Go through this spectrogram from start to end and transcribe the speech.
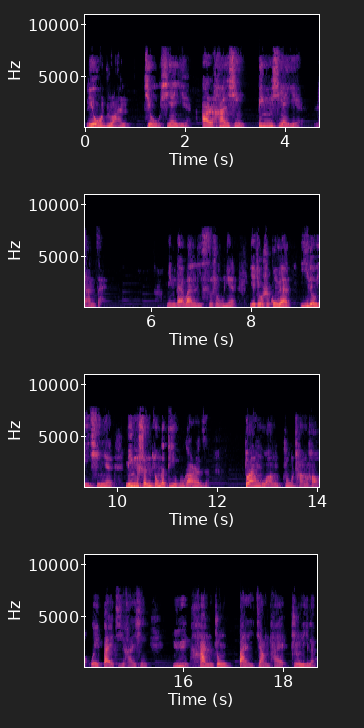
刘阮酒仙也，而韩信兵仙也，然哉。明代万历四十五年，也就是公元一六一七年，明神宗的第五个儿子端王朱常浩为拜祭韩信，于汉中拜将台致立了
